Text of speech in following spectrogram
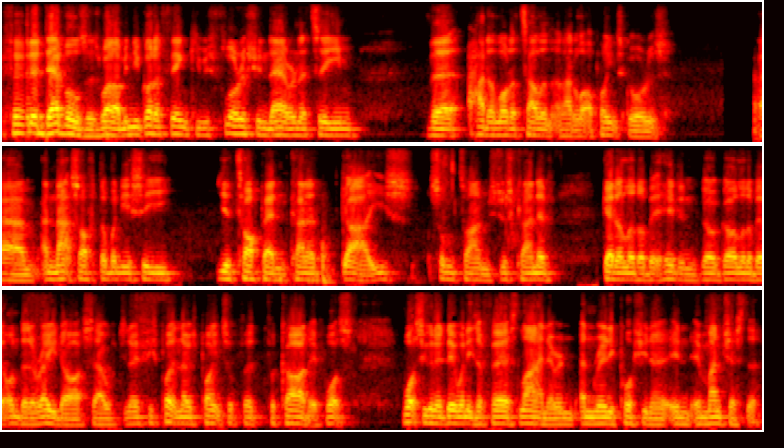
for the Devils as well, I mean, you've got to think he was flourishing there in a team that had a lot of talent and had a lot of point scorers. Um, and that's often when you see your top end kind of guys sometimes just kind of get a little bit hidden, go go a little bit under the radar. So you know if he's putting those points up for, for Cardiff, what's what's he going to do when he's a first liner and, and really pushing it in, in Manchester?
